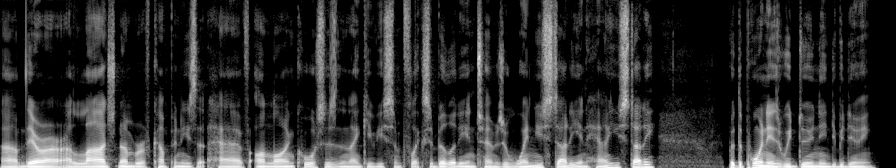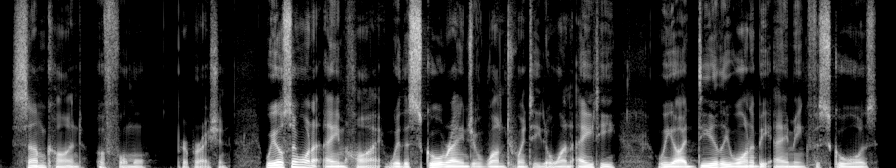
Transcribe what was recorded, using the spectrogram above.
Um, there are a large number of companies that have online courses, and they give you some flexibility in terms of when you study and how you study. But the point is, we do need to be doing some kind of formal preparation. We also want to aim high with a score range of 120 to 180. We ideally want to be aiming for scores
